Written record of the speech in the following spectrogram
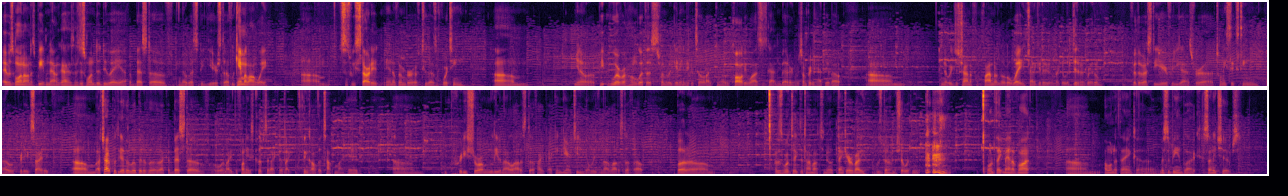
Hey, what's going on? It's beating down, guys. I just wanted to do a, uh, best of, you know, best of the year stuff. We came a long way um, since we started in November of 2014. Um, you know, whoever hung with us from the beginning, they could tell, like, you know, quality wise has gotten better, which I'm pretty happy about. Um, you know, we're just trying to find a little way, trying to get a, like a legitimate rhythm for the rest of the year for you guys for uh, 2016. Uh, we're pretty excited. Um, I try to put together a little bit of a like a best of or like the funniest clips that I could like think off the top of my head. Um, I'm pretty sure I'm leaving out a lot of stuff. I, I can guarantee you I'm leaving out a lot of stuff out. But um, I just want to take the time out to you know thank everybody who's been on the show with me. I want to thank Matt Avant. Um, I want to thank uh, Mr. Being Black, Sunny Chips,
